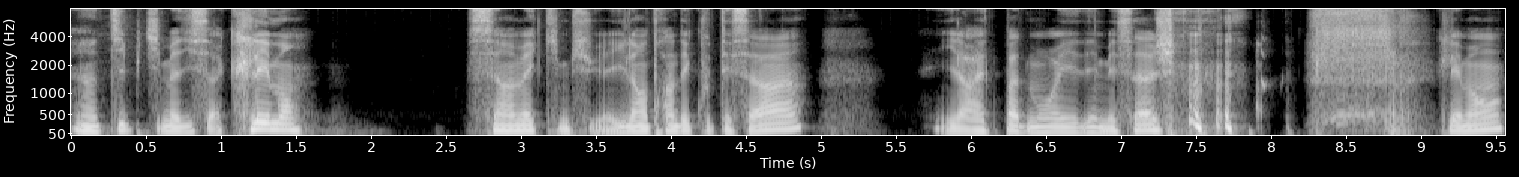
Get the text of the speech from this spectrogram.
un type qui m'a dit ça, Clément. C'est un mec qui me suit. Il est en train d'écouter ça. Il arrête pas de m'envoyer des messages. Clément,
